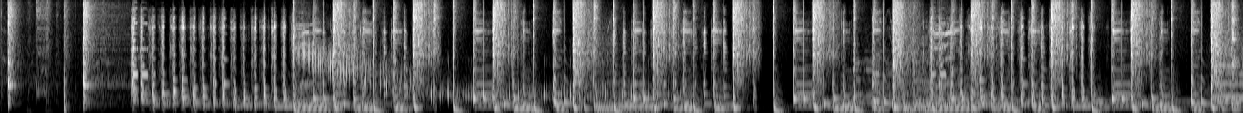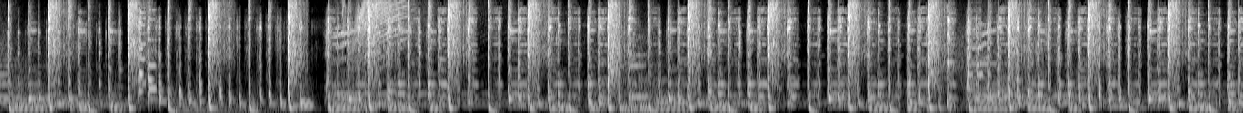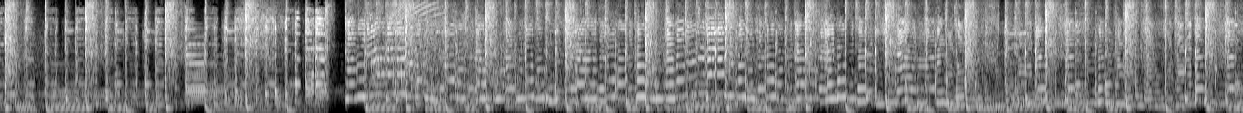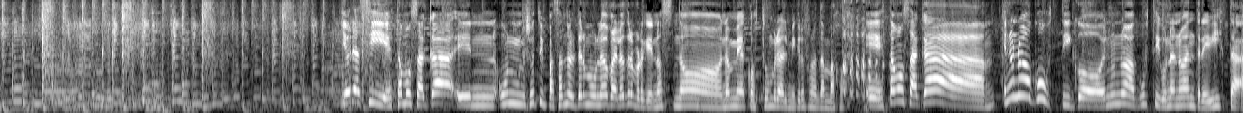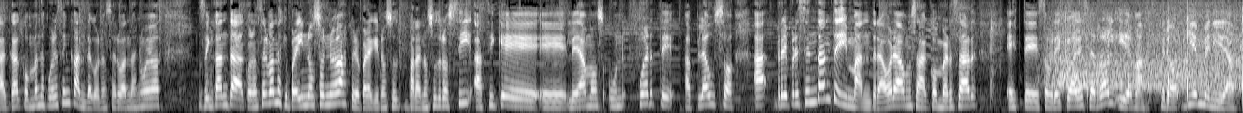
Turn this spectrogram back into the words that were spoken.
Sí, estamos acá en un... Yo estoy pasando el termo de un lado para el otro porque no, no, no me acostumbro al micrófono tan bajo. Eh, estamos acá en un nuevo acústico, en un nuevo acústico, una nueva entrevista acá con bandas, porque nos encanta conocer bandas nuevas. Nos encanta conocer bandas que por ahí no son nuevas, pero para, que noso- para nosotros sí. Así que eh, le damos un fuerte aplauso a representante de Mantra. Ahora vamos a conversar este, sobre cuál es el rol y demás. Pero bienvenida.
